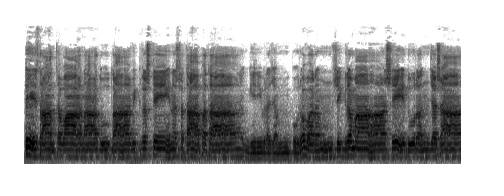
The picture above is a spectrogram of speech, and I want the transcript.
ते श्रान्तवाहना दूता विकृष्टेन शतापता गिरिव्रजं पुरवरं शीघ्रमाशे दुरञ्जसा।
